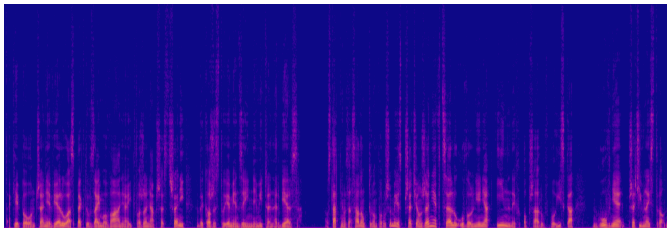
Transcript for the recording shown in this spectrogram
Takie połączenie wielu aspektów zajmowania i tworzenia przestrzeni wykorzystuje m.in. trener Bielsa. Ostatnią zasadą, którą poruszymy, jest przeciążenie w celu uwolnienia innych obszarów boiska, głównie przeciwnej strony.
